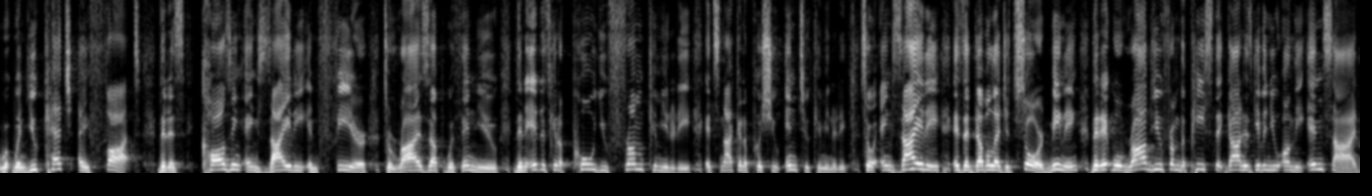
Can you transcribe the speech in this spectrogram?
When you catch a thought that is causing anxiety and fear to rise up within you, then it is gonna pull you from community. It's not gonna push you into community. So, anxiety is a double edged sword, meaning that it will rob you from the peace that God has given you on the inside,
